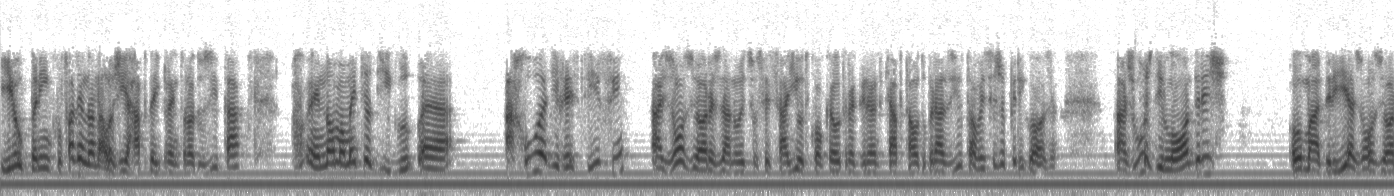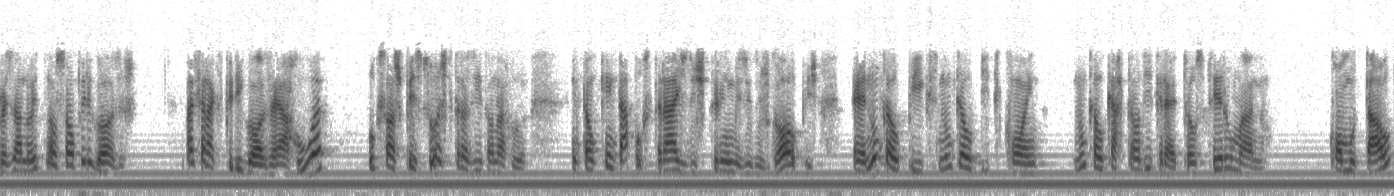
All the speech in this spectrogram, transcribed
e eu brinco, fazendo analogia rápida aí para introduzir, tá? É, normalmente eu digo, é, a rua de Recife, às 11 horas da noite, se você sair ou de qualquer outra grande capital do Brasil, talvez seja perigosa. As ruas de Londres ou Madrid, às 11 horas da noite, não são perigosas. Mas será que perigosa é a rua ou que são as pessoas que transitam na rua? Então, quem está por trás dos crimes e dos golpes é, nunca é o Pix, nunca é o Bitcoin, nunca é o cartão de crédito, é o ser humano. Como tal,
